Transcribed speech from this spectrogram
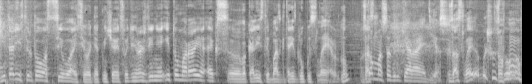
Гитарист-виртуоз Сивай сегодня отмечает свой день рождения. И Том Арая, экс-вокалист и бас-гитарист группы Slayer. Ну, за, Томас Энрике Арая Диас. за Slayer большинство.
